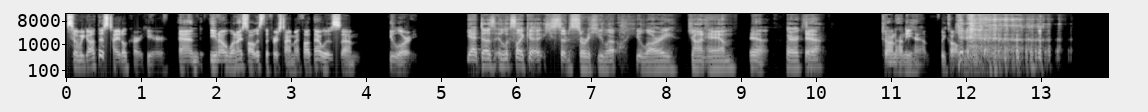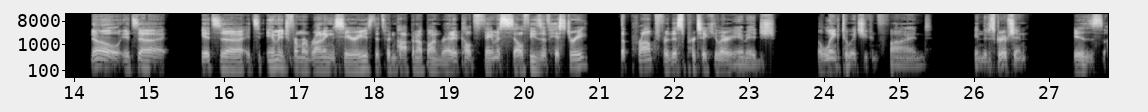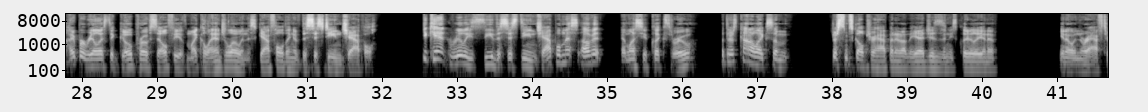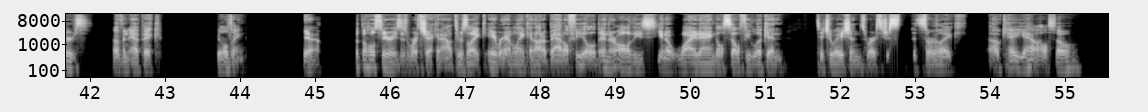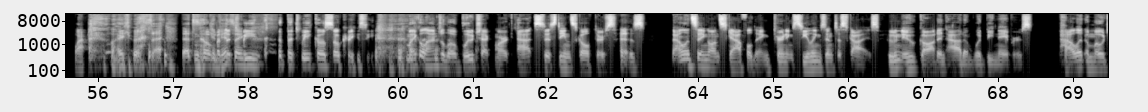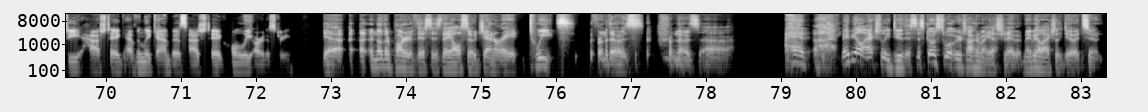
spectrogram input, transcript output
So we got this title card here. And, you know, when I saw this the first time, I thought that was um, Hugh Laurie. Yeah, it does. It looks like a sort of, sort of Hugh, Hugh Laurie, Jon Hamm yeah. character. Yeah. John Honeyham, we call him. No, it's a it's a it's an image from a running series that's been popping up on Reddit called Famous Selfies of History. The prompt for this particular image, the link to which you can find in the description, is hyper realistic GoPro selfie of Michelangelo in the scaffolding of the Sistine Chapel. You can't really see the Sistine Chapelness of it unless you click through, but there's kind of like some there's some sculpture happening on the edges, and he's clearly in a you know in the rafters of an epic building. Yeah. But the whole series is worth checking out. There's like Abraham Lincoln on a battlefield, and there are all these, you know, wide angle selfie looking situations where it's just, it's sort of like, okay, yeah, also, wow. like that, that's no, convincing. but the tweet, the tweet goes so crazy. Michelangelo, blue check mark at Sistine Sculptor says, balancing on scaffolding, turning ceilings into skies. Who knew God and Adam would be neighbors? Palette emoji, hashtag heavenly canvas, hashtag holy artistry. Yeah, a- another part of this is they also generate tweets from those from those. Uh, I had uh, maybe I'll actually do this. This goes to what we were talking about yesterday, but maybe I'll actually do it soon.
